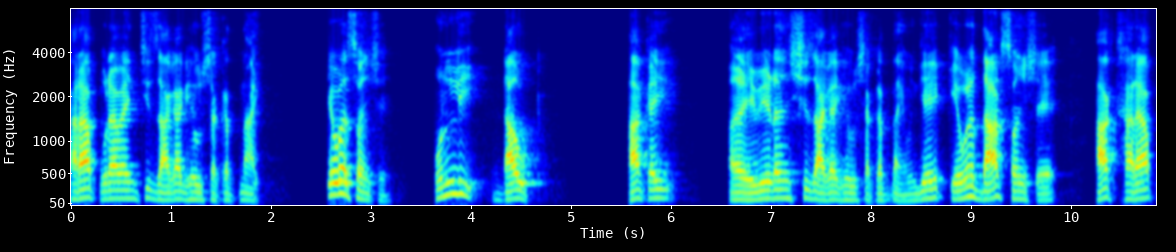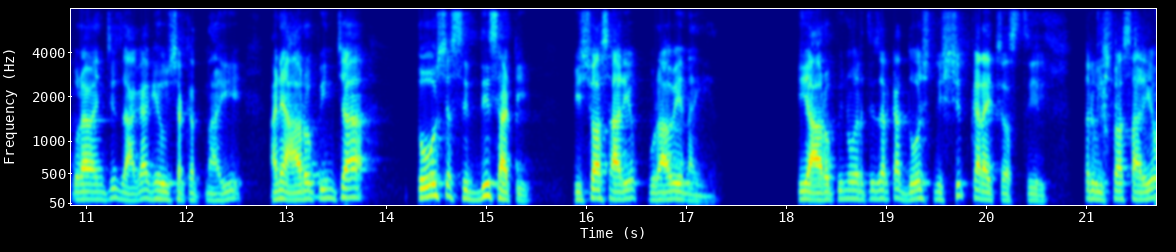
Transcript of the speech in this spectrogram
खरा पुराव्यांची जागा घेऊ शकत नाही. केवळ संशय. ओनली डाऊट हा काही एव्हिडन्सची जागा घेऊ शकत नाही. म्हणजे केवळ दाट संशय हा खऱ्या पुराव्यांची जागा घेऊ शकत नाही. आणि आरोपींच्या दोष सिद्धीसाठी विश्वासार्ह पुरावे नाही की आरोपींवरती जर का दोष निश्चित करायचे असतील तर विश्वासार्ह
